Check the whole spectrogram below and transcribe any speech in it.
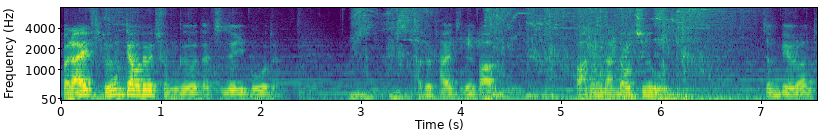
本来不用掉这个春哥的，直接一波的，他就抬直接把。把那个男刀救了，真别乱抬。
